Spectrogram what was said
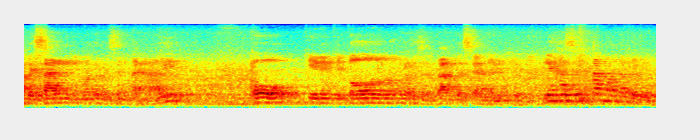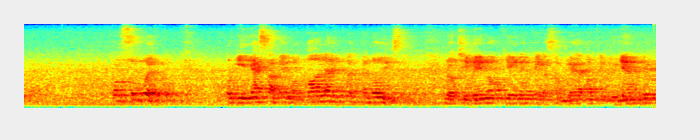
a pesar de que no representa a nadie? ¿O quieren que todos los representantes sean elegidos? Les aceptamos la pregunta. Por supuesto, porque ya sabemos, todas las encuestas lo dicen. Los chilenos quieren que la Asamblea Constituyente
